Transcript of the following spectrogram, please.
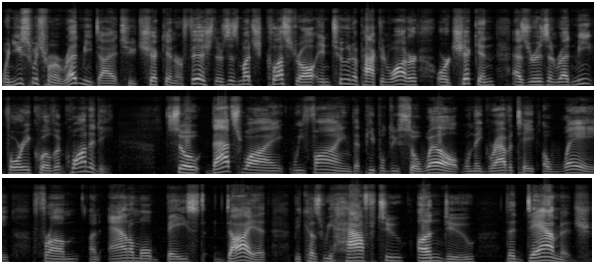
When you switch from a red meat diet to chicken or fish, there's as much cholesterol in tuna packed in water or chicken as there is in red meat for equivalent quantity. So that's why we find that people do so well when they gravitate away from an animal based diet because we have to undo the damage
